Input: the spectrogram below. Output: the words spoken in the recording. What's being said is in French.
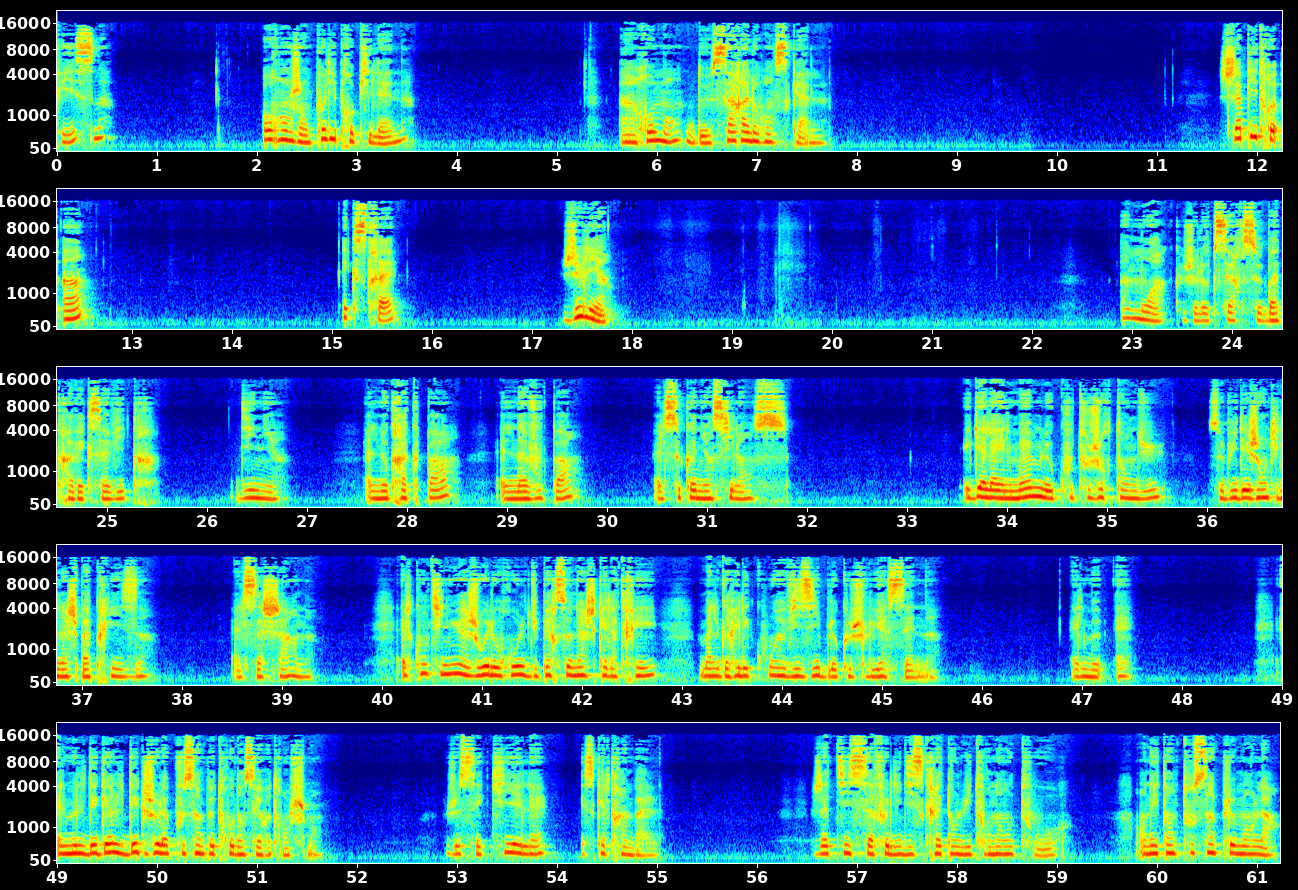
Prisme, Orange en polypropylène, un roman de Sarah Laurence Kahl. Chapitre 1 Extrait Julien Un mois que je l'observe se battre avec sa vitre. Digne. Elle ne craque pas, elle n'avoue pas, elle se cogne en silence. Égale à elle-même, le cou toujours tendu, celui des gens qui ne lâchent pas prise. Elle s'acharne. Elle continue à jouer le rôle du personnage qu'elle a créé, malgré les coups invisibles que je lui assène. Elle me hait. Elle me le dégueule dès que je la pousse un peu trop dans ses retranchements. Je sais qui elle est et ce qu'elle trimballe. J'attise sa folie discrète en lui tournant autour, en étant tout simplement là,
